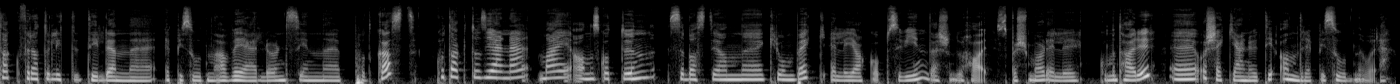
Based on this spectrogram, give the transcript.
Takk for at du lyttet til denne episoden av VR-Løren sin podkast. Kontakt oss gjerne, meg, Ane Skottun, Sebastian Kronbekk eller Jakob Svin dersom du har spørsmål eller kommentarer, og sjekk gjerne ut de andre episodene våre.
